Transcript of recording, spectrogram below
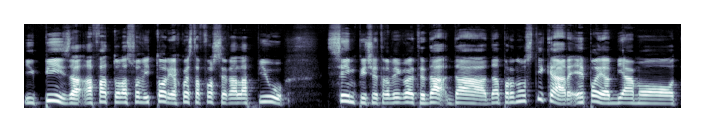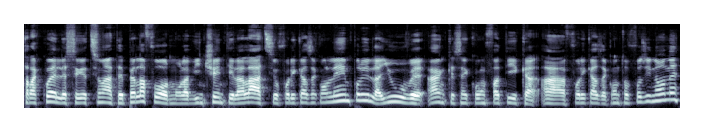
il Pisa ha fatto la sua vittoria, questa forse era la più semplice, tra virgolette, da, da, da, pronosticare. E poi abbiamo tra quelle selezionate per la formula vincenti la Lazio fuori casa con l'Empoli, la Juve, anche se con fatica, a fuori casa contro Fosinone.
